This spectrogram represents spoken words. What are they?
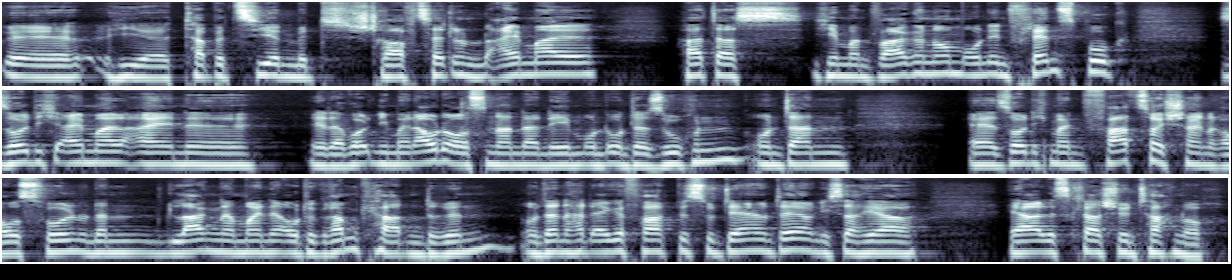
äh, hier tapezieren mit Strafzetteln. Und einmal hat das jemand wahrgenommen. Und in Flensburg sollte ich einmal eine, ja, da wollten die mein Auto auseinandernehmen und untersuchen. Und dann äh, sollte ich meinen Fahrzeugschein rausholen und dann lagen da meine Autogrammkarten drin und dann hat er gefragt, bist du der und der? Und ich sage, ja, ja, alles klar, schönen Tag noch.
